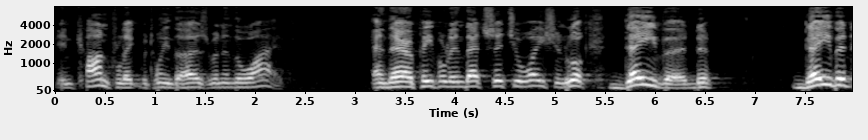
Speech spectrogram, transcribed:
in conflict between the husband and the wife. And there are people in that situation. Look, David David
